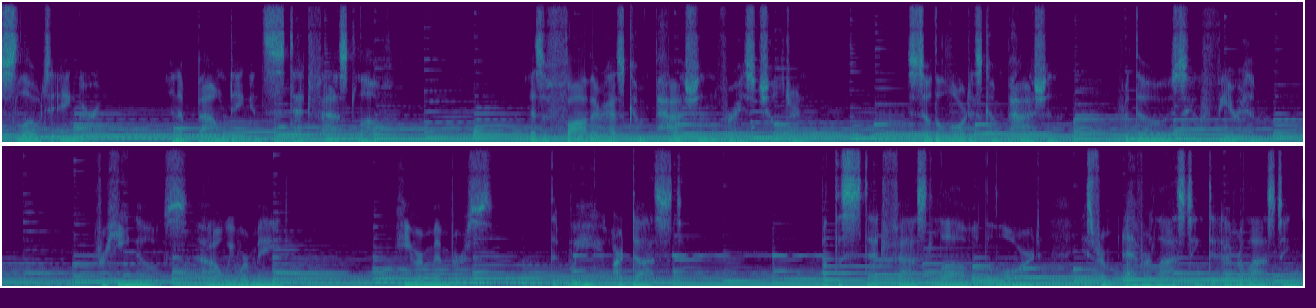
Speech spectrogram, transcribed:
slow to anger and abounding in steadfast love. As a father has compassion for his children, so the Lord has compassion for those who fear him. For he knows how we were made. He remembers that we are dust. But the steadfast love of the Lord is from everlasting to everlasting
